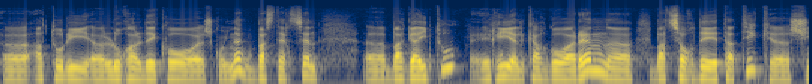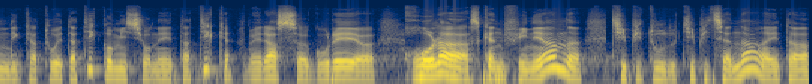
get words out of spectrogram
uh, aturi uh, lugaldeko eskuinak, baztertzen bagaitu, erri elkargoaren uh, batzordeetatik, uh, sindikatuetatik, komisioneetatik, beraz gure uh, rola azken finean, tipitu tipitzen da, eta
